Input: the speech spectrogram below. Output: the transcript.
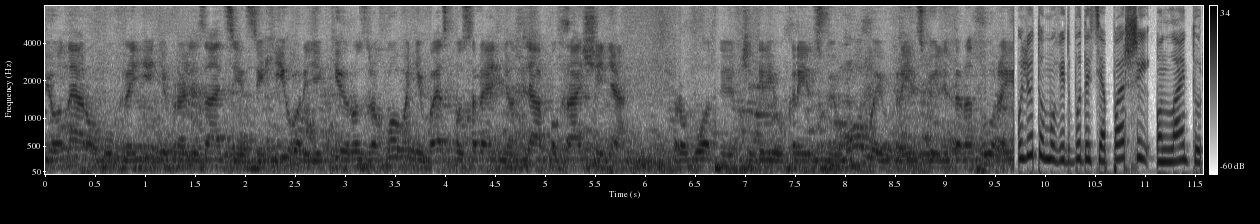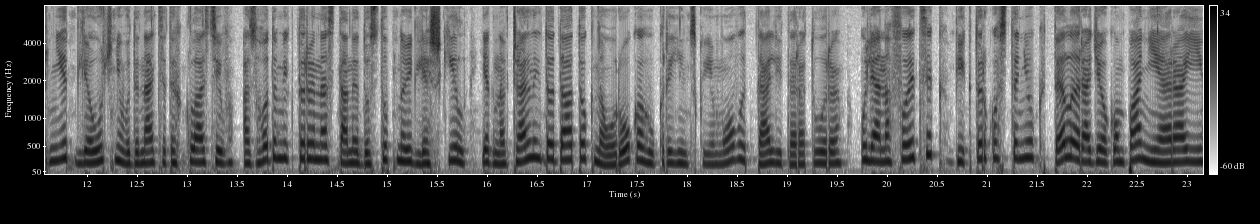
піонером в Україні в реалізації цих ігор, які розраховані безпосередньо для покращення роботи вчителів української мови і української літератури. У лютому відбудеться перший онлайн-турнір для учнів 11 класів, а згодом Вікторина стане доступною для шкіл як навчальний додаток на уроках української мови та літератури. Уляна Фицик, Віктор Костанюк, телерадіокомпанія Раї.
